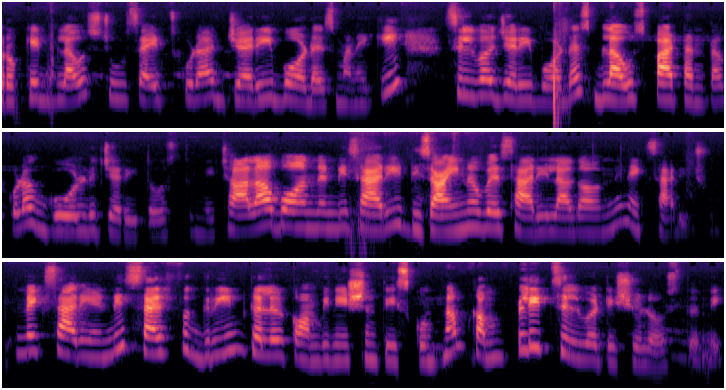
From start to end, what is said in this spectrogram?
బ్రొకెట్ బ్లౌజ్ టూ సైడ్స్ కూడా జరీ బార్డర్స్ మనకి. Silver zari borders blouse part అంతా కూడా గోల్డ్ జరీతో వస్తుంది. చాలా బాగుందండి శారీ. డిజైనర్ వేర్ శారీ లాగా ఉంది. నెక్స్ట్ శారీ చూడండి నెక్స్ట్ శారీ అండి సెల్ఫ్ గ్రీన్ కలర్ కాంబినేషన్ తీసుకుంటున్నాం. కంప్లీట్ సిల్వర్ టిష్యూలో వస్తుంది.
